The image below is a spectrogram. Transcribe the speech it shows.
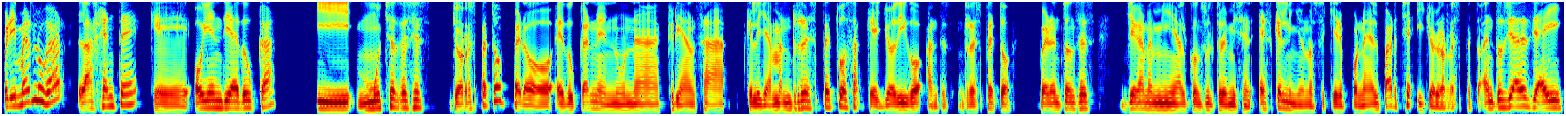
primer lugar, la gente que hoy en día educa y muchas veces yo respeto, pero educan en una crianza que le llaman respetuosa, que yo digo antes respeto, pero entonces llegan a mí al consultorio y me dicen, es que el niño no se quiere poner el parche y yo lo respeto. Entonces ya desde ahí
